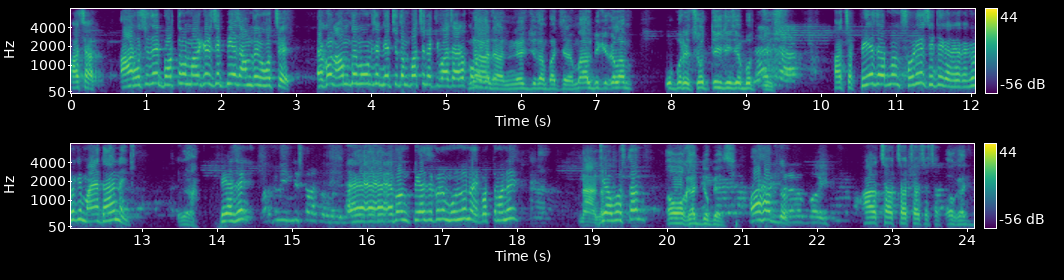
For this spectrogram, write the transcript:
আচ্ছা আর হচ্ছে যে বর্তমান মার্কেটে যে পেঁয়াজ আমদানি হচ্ছে এখন আমদানি অনুযায়ী ন্যায্য দাম পাচ্ছে নাকি বাজার? আরও না না ন্যায্য দাম পাচ্ছে না। মাল বিক্রি করলাম উপরে ছত্রিশ নিচে বত্রিশ। আচ্ছা পেঁয়াজ আপনার সরিয়ে ছিটিয়ে গেল। এগুলো কি মায়া দেয় নাই? না। পেঁয়াজের? এবং পেঁয়াজের কোনো মূল্য নাই বর্তমানে? না যে অবস্থান? অখাদ্য পেঁয়াজ। অখাদ্য? আচ্ছা আচ্ছা আচ্ছা আচ্ছা আচ্ছা। অখাদ্য।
